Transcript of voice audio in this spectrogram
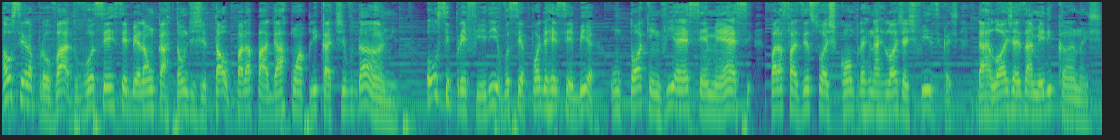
Ao ser aprovado, você receberá um cartão digital para pagar com o aplicativo da AME. Ou se preferir, você pode receber um token via SMS para fazer suas compras nas lojas físicas das lojas americanas.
